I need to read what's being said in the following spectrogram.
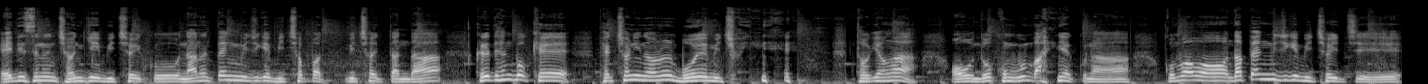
에디슨은 전기에 미쳐 있고 나는 백뮤직에 미쳐 미쳐 있단다. 그래도 행복해. 백천이 너는 뭐에 미쳐 있니? 덕영아, 어우 너 공부 많이 했구나. 고마워. 나 백뮤직에 미쳐 있지.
